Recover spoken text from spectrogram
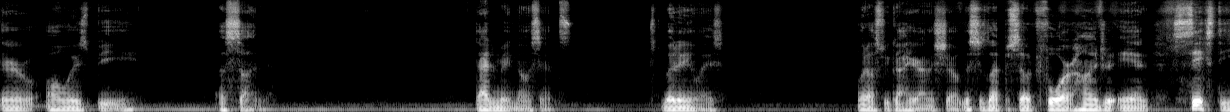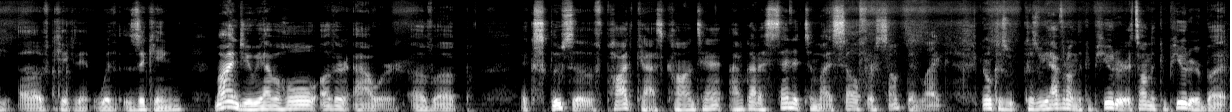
there will always be a sun that made no sense. But anyways, what else we got here on the show? This is episode 460 of Kicking It with the King. Mind you, we have a whole other hour of uh, exclusive podcast content. I've got to send it to myself or something like, know, because because we have it on the computer. It's on the computer, but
